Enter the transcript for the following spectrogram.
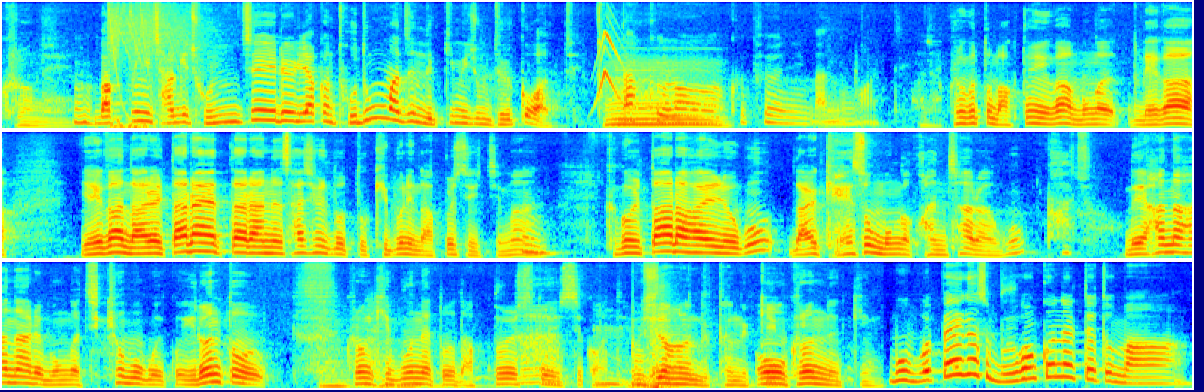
그러네. 막둥이 자기 존재를 약간 도둑맞은 느낌이 좀 들 것 같아. 딱 그런 그 표현이 맞는 것 같아. 맞아. 그리고 또 막둥이가 뭔가 내가 얘가 나를 따라했다라는 사실도 또 기분이 나쁠 수 있지만 그걸 따라 하려고 날 계속 뭔가 관찰하고 맞아 내 하나하나를 뭔가 지켜보고 있고 이런 또 그런 기분에 또 나쁠 수도 있을 것 같아요. 무시당하는 듯한 느낌. 어 그런 느낌. 뭐, 뭐 백에서 물건 꺼낼 때도 막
